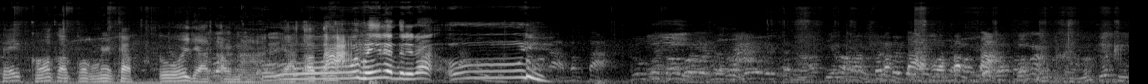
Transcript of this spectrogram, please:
ใช้ขอกับกล่องนะครับ โอ้ยอยากเอาหนาอยากเอาตาโอ้ยเพลงนี้เล่นตัวนี้นะโอ้ย มันไม่ใช่มันไม่ใช่ เม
